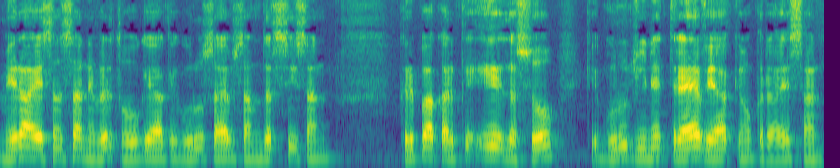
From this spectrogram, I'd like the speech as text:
ਮੇਰਾ ਇਹ ਸੰਸਾ ਨਿਵਰਤ ਹੋ ਗਿਆ ਕਿ ਗੁਰੂ ਸਾਹਿਬ ਸਮਦਰਸੀ ਸਨ। ਕਿਰਪਾ ਕਰਕੇ ਇਹ ਦੱਸੋ ਕਿ ਗੁਰੂ ਜੀ ਨੇ ਤ੍ਰੈ ਵਿਆਹ ਕਿਉਂ ਕਰਾਏ ਸਨ?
